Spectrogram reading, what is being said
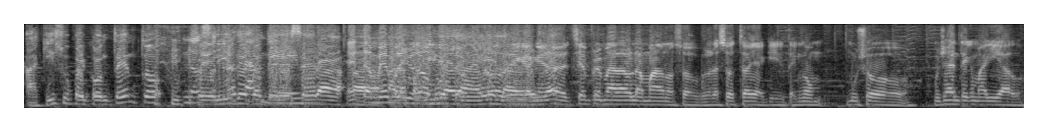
aquí súper contento, Nosotros feliz de también. pertenecer a, Él también a me ha ayudado mucho, siempre me ha dado la mano, so, por eso estoy aquí. Tengo mucho, mucha gente que me ha guiado.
